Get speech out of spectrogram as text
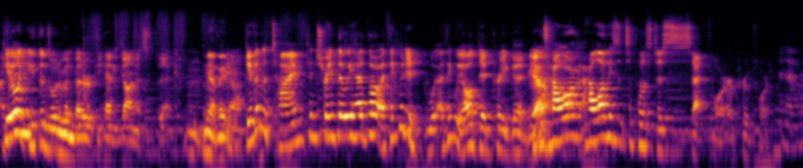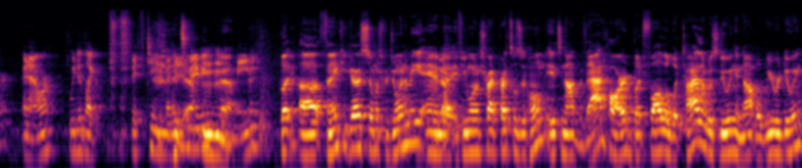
I feel like Ethan's would have been better if he hadn't gone as thick. yeah, maybe. You know? Given the time constraint that we had, though, I think we did. I think we all did pretty good. Yeah. Because how long? How long is it supposed to set for or prove for? An hour. An hour. We did like 15 minutes, Yeah. maybe. Mhm. Yeah. Maybe. But uh, thank you guys so much for joining me. And uh, if you want to try pretzels at home, it's not that hard, but follow what Tyler was doing and not what we were doing.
